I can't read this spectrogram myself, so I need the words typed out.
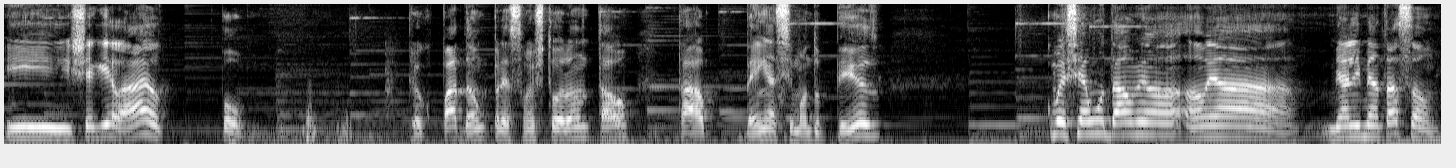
e cheguei lá, eu, pô, preocupadão, pressão estourando e tal, tava bem acima do peso. Comecei a mudar a minha, a minha, minha alimentação.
